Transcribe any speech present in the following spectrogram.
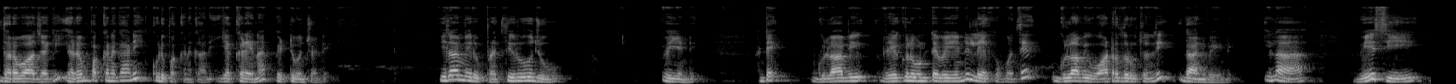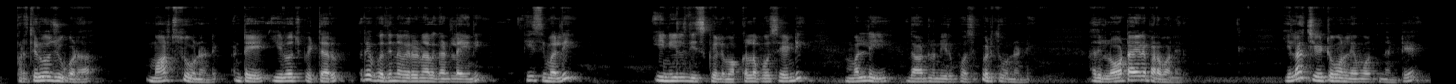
దర్వాజాకి ఎడం పక్కన కానీ కుడి పక్కన కానీ ఎక్కడైనా పెట్టి ఉంచండి. ఇలా మీరు ప్రతిరోజు వేయండి. అంటే గులాబీ రేకులు ఉంటే వేయండి లేకపోతే గులాబీ వాటర్ దొరుకుతుంది దాన్ని వేయండి. ఇలా వేసి ప్రతిరోజు కూడా మార్చుతూ ఉండండి. అంటే ఈరోజు పెట్టారు రేపు పొద్దున్న ఇరవై నాలుగు గంటలు అయింది తీసి మళ్ళీ ఈ నీళ్ళు తీసుకెళ్ళి మొక్కల్లో పోసేయండి. మళ్ళీ దాంట్లో నీరు పోసి పెడుతూ ఉండండి. అది లోట అయినా పర్వాలేదు. ఇలా చేయటం వల్ల ఏమవుతుందంటే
